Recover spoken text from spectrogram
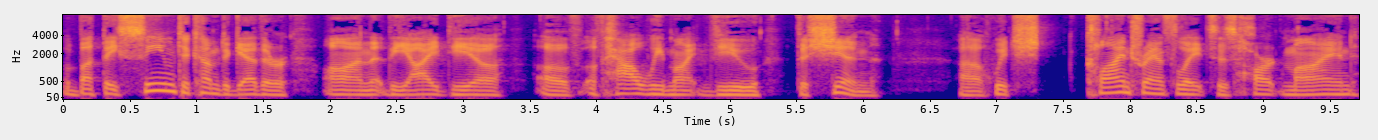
but they seem to come together on the idea of of how we might view the Xin, uh, which Cline translates as heart mind,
